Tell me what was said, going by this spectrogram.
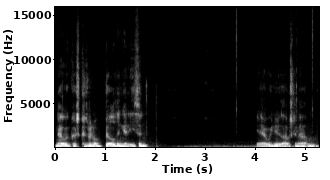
Now, because because we're not building anything. Yeah, we knew that was going to happen.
